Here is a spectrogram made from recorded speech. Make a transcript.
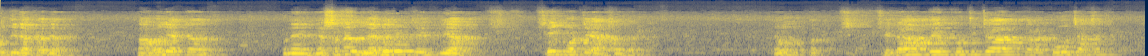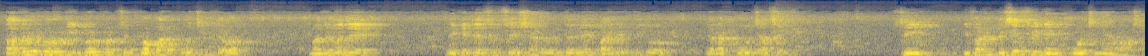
যদি রাখা যায় তাহলে একটা মানে ন্যাশনাল লেভেলের যে প্লেয়ার সেই পর্যায়ে আসা যায়। এবং সেটা আমাদের প্রতিটা যারা কোচ আছেন, তাদের উপরও নির্ভর করছে প্রপার কোচিং দেওয়া। মাঝে মাঝে ক্রিকেট অ্যাসোসিয়েশনের উদ্যোগে বাইরের থেকেও যারা কোচ আছেন, সেই ডিফারেন্ট ডিসিপ্লিনে কোচ নেওয়া আসা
